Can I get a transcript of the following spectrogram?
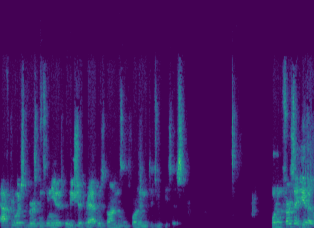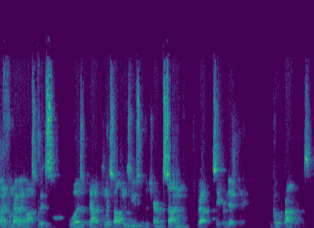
After which the verse continues, Elisha grabbed his garments and tore them into two pieces. One of the first ideas I learned from Rabbi Moskowitz was about King Solomon's use of the term son throughout Sefer Mishlei, the book of Proverbs.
